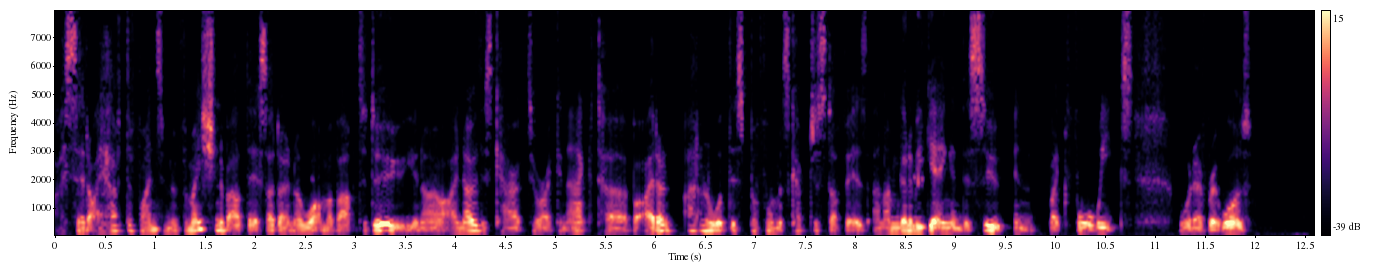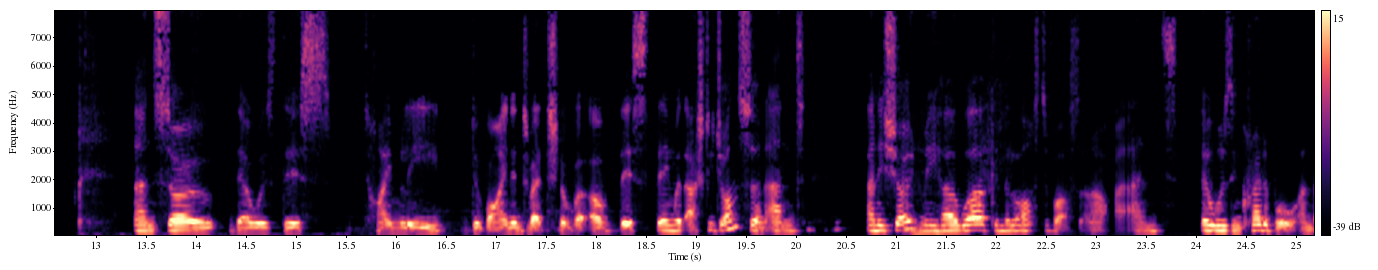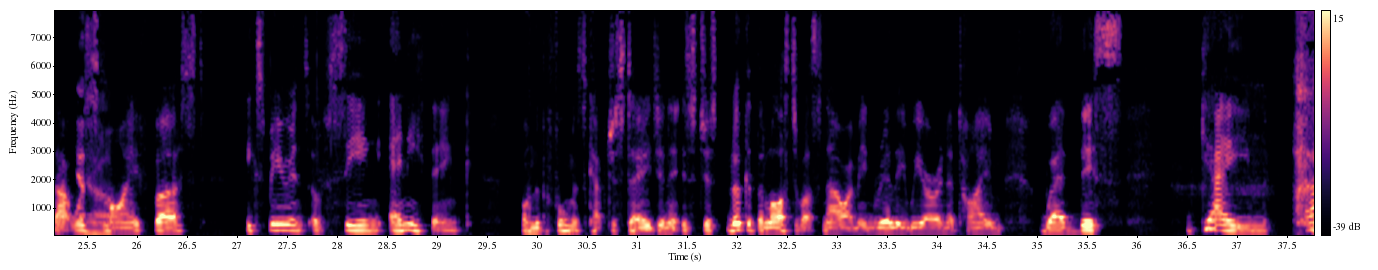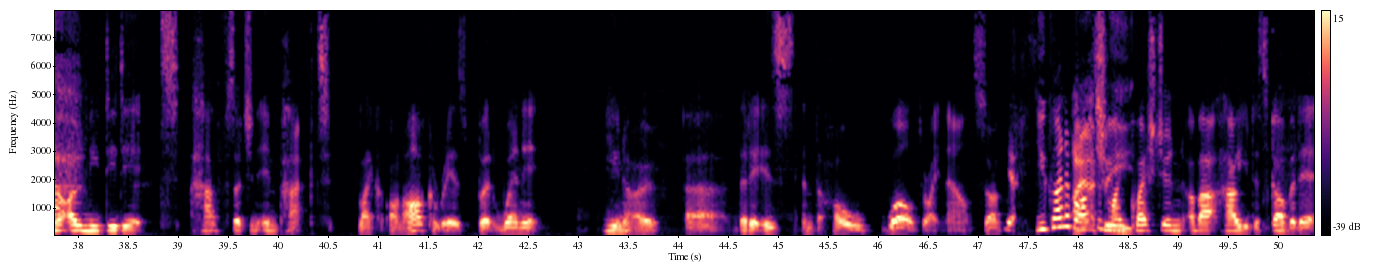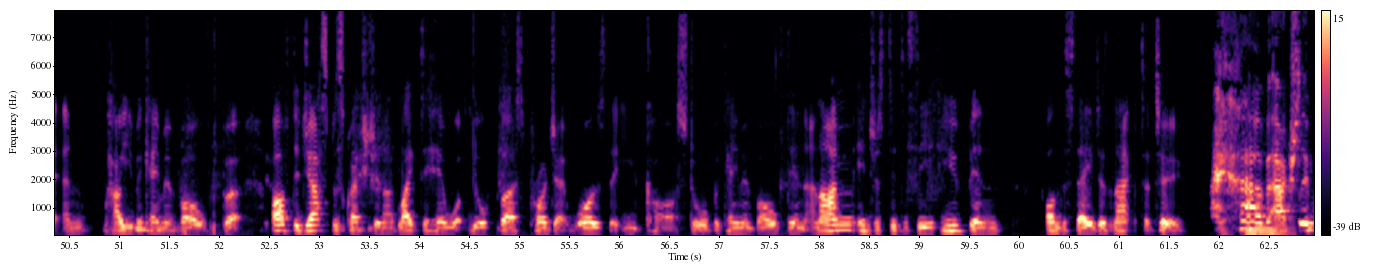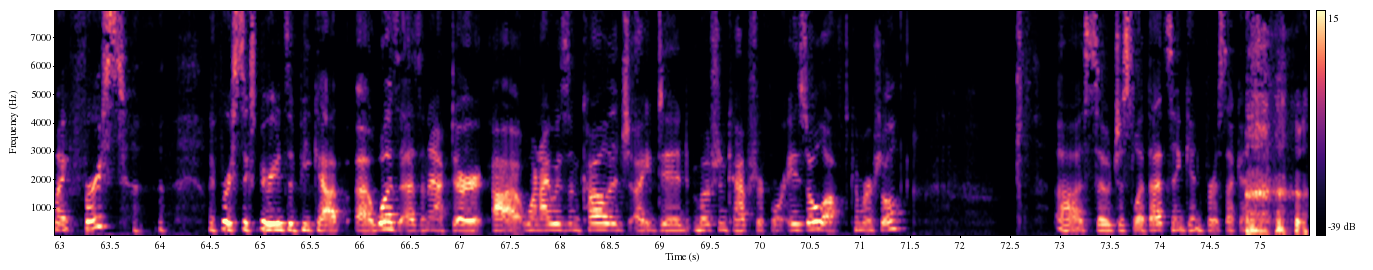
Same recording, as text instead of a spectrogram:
I said I have to find some information about this. I don't know what I'm about to do. You know, I know this character, I can act her, but I don't. I don't know what this performance capture stuff is. And I'm going to be getting in this suit in like four weeks, or whatever it was. And so there was this timely divine intervention of of this thing with Ashley Johnson, and mm-hmm. and he showed me mm. her work in The Last of Us, and, I, and it was incredible. And that was Yeah. my first experience of seeing anything on the performance capture stage. And it is just look at The Last of Us now. I mean, really, we are in a time where this game not only did it have such an impact like on our careers, but when it, you know, uh, that it is in the whole world right now. So Yes. you kind of answered actually- my question about how you discovered it and how you became involved. But after Jasper's question, I'd like to hear what your first project was that you cast or became involved in. And I'm interested to see if you've been on the stage as an actor too. I have actually my first my first experience of PCAP uh, was as an actor. Uh, when I was in college, I did motion capture for a Zoloft commercial. Uh, so just let that sink in for a second.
